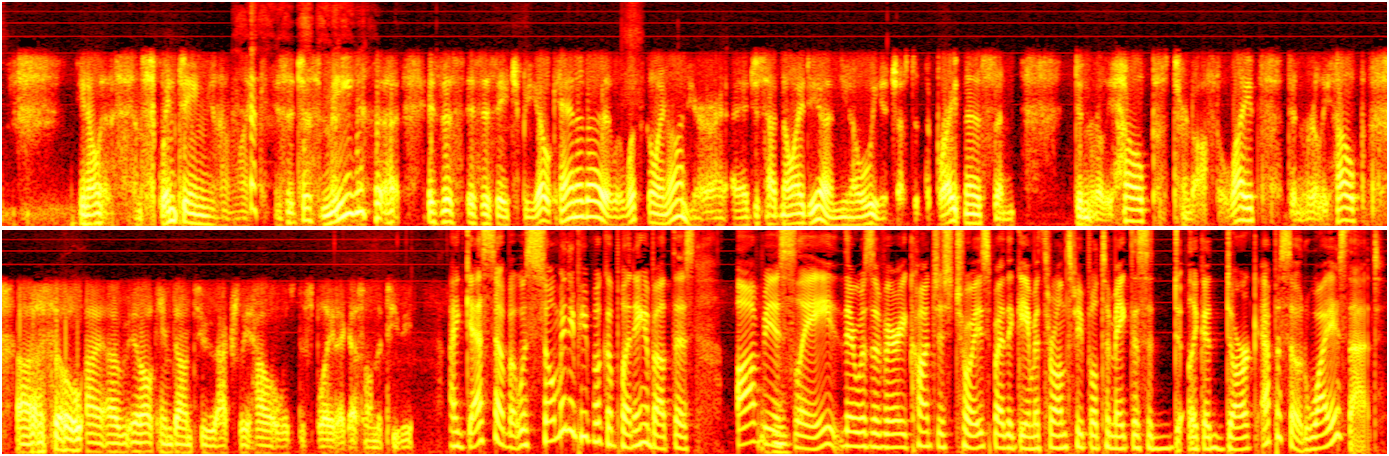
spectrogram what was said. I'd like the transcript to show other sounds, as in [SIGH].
you know, I'm squinting. I'm like, is it just me? [LAUGHS] is this is this HBO Canada? What's going on here? I, I just had no idea. And you know, we adjusted the brightness and didn't really help. Turned off the lights, didn't really help. Uh, so I, I, it all came down to actually how it was displayed, I guess, on the TV. I guess so, but with so many people complaining about this, obviously mm-hmm. there was a very conscious choice by the Game of Thrones people to make this a, like a dark episode. Why is that?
